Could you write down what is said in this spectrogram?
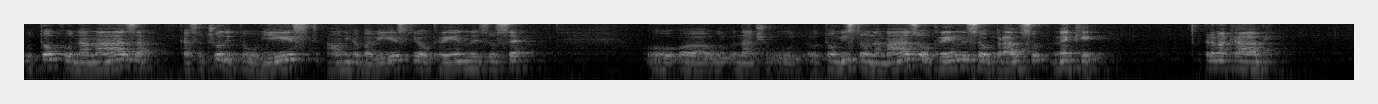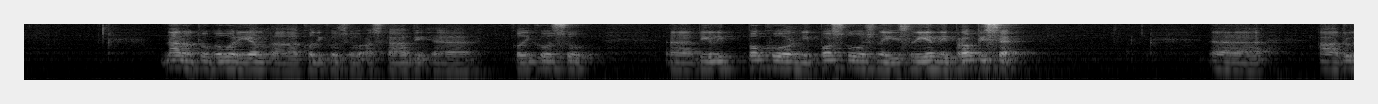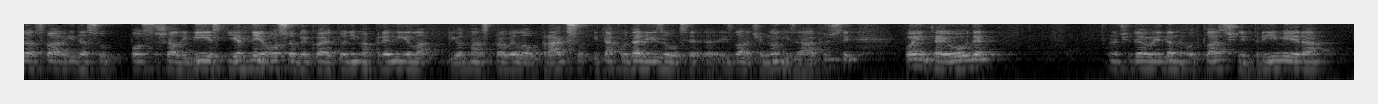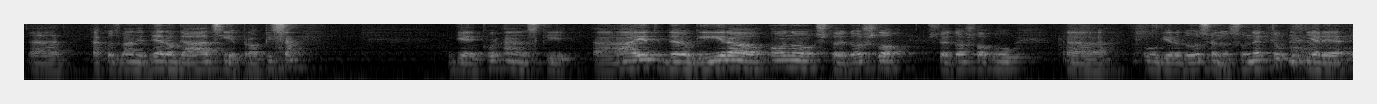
u toku namaza, kad su čuli tu vijest, a on ih obavijestio, okrenuli su se u, u, znači, u, u tom istom namazu okrenuli se u pravcu Mekke prema Kabi. Naravno to govori jel, koliko su ashabi, e, koliko su e, bili pokorni, poslušni i slijedili propise. E, A druga stvar i da su poslušali vijest jedne osobe koja je to njima prenijela i odmah sprovela u praksu i tako dalje iz ovog se e, izvlače mnogi zaključci. Pojenta je ovdje, znači da je ovo jedan od klasičnih primjera e, takozvane derogacije propisa, gdje je kuranski e, ajet derogirao ono što je došlo što je došlo u, e, u vjerodostojnom sunetu, jer je e,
